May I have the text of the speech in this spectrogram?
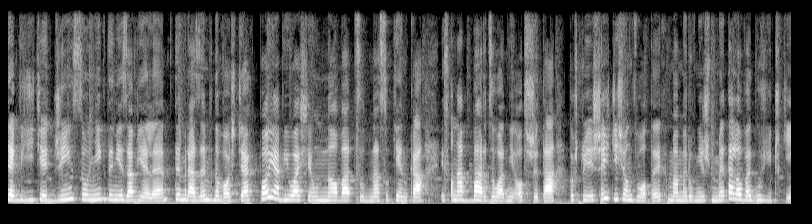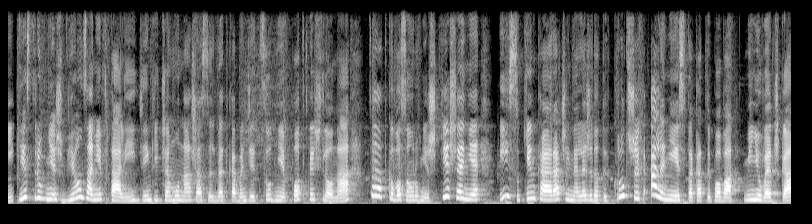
Jak widzicie, jeansu nigdy nie za wiele. Tym razem w nowościach pojawiła się nowa, cudna sukienka. Jest ona bardzo ładnie odszyta. Kosztuje 60 zł. Mamy również metalowe guziczki. Jest również wiązanie w talii, dzięki czemu nasza sylwetka będzie cudnie podkreślona. Dodatkowo są również kieszenie i sukienka raczej należy do tych krótszych, ale nie jest taka typowa minióweczka.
